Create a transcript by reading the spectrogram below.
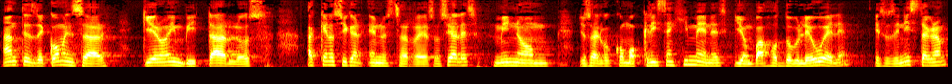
Antes de comenzar, quiero invitarlos a que nos sigan en nuestras redes sociales. Mi nombre, yo salgo como Cristian Jiménez-WL, eso es en Instagram.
